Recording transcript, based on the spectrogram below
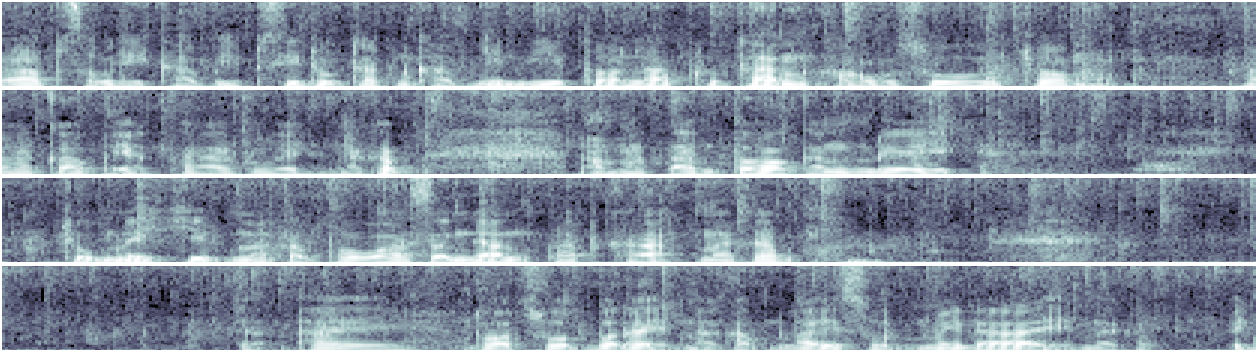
ครับสวัสดีครับอีพีทุกท่านครับ ยินดีต้อนรับทุกท่านเข้าสู่ช่อง 598 พารวยนะครับเอามาตามต่อกันด้วยชมในคลิปนะครับ เพราะว่าสัญญาณตัดขาดนะครับ จะไทยทอดสดบ่ได้นะครับ ไลฟ์สดไม่ได้นะครับ เป็น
